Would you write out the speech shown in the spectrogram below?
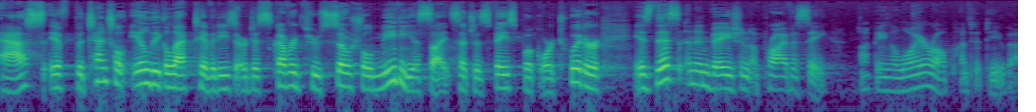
asks if potential illegal activities are discovered through social media sites such as Facebook or Twitter, is this an invasion of privacy? Not being a lawyer, I'll punt it to you guys.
